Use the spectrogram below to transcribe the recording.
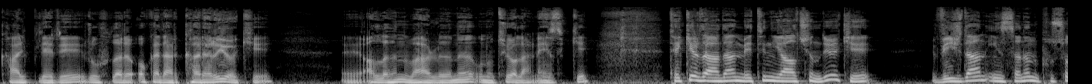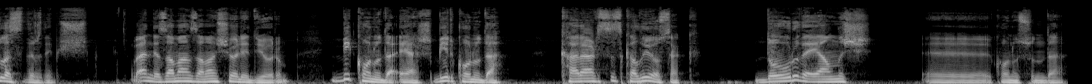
Kalpleri, ruhları o kadar kararıyor ki e, Allah'ın varlığını unutuyorlar ne yazık ki. Tekirdağ'dan Metin Yalçın diyor ki vicdan insanın pusulasıdır demiş. Ben de zaman zaman şöyle diyorum bir konuda eğer bir konuda kararsız kalıyorsak doğru ve yanlış e, konusunda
